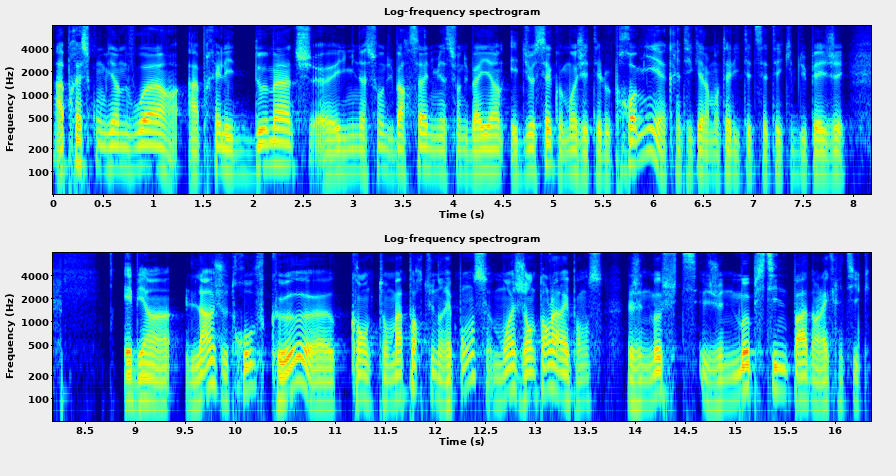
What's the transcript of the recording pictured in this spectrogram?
après ce qu'on vient de voir, après les deux matchs, euh, élimination du Barça, élimination du Bayern, et Dieu sait que moi j'étais le premier à critiquer la mentalité de cette équipe du PSG. Eh bien, là, je trouve que euh, quand on m'apporte une réponse, moi, j'entends la réponse. Je ne ne m'obstine pas dans la critique.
